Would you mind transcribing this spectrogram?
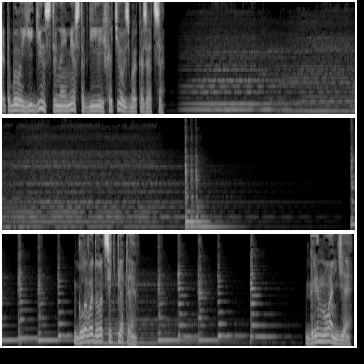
это было единственное место, где ей хотелось бы оказаться. Глава 25. Гренландия.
